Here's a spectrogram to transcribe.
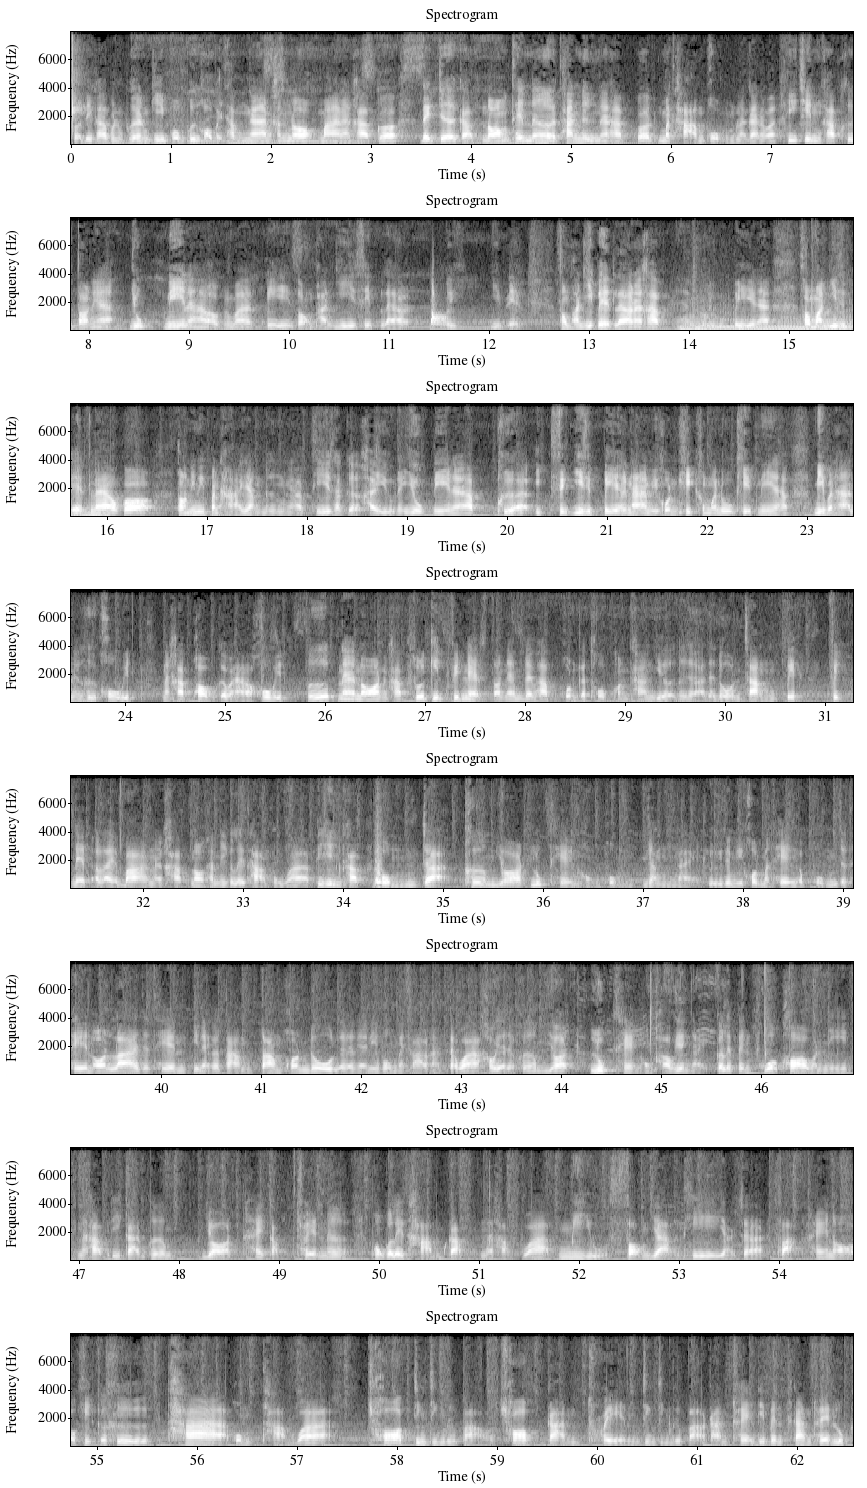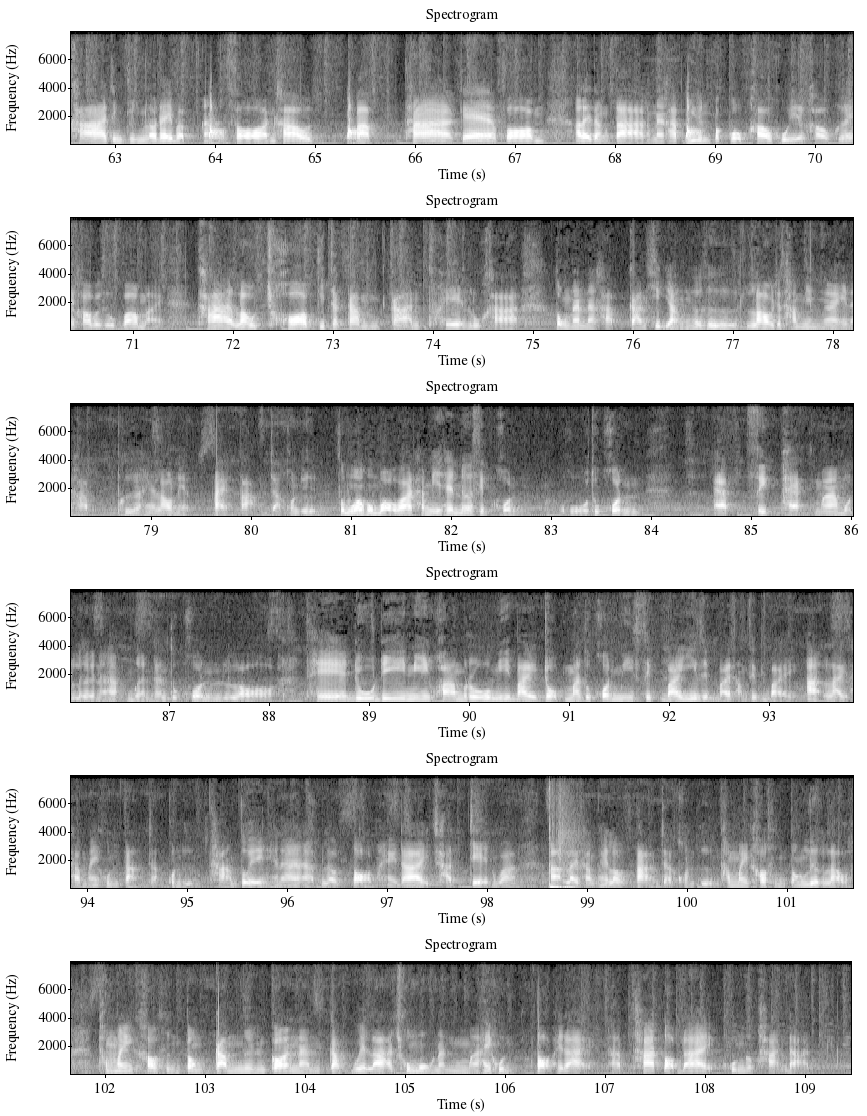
สวัสดีครับเพื่อนๆเมื่อกี้ผมเพิ่งออกไปทำงานข้างนอกมานะครับ ก็ได้เจอกับน้องเทรนเนอร์ท่านหนึ่งนะครับ ก็มาถามผมแล้วกันว่าพี่ชินครับ คือตอนนี้ยยุคนี้นะครับเอาเป็นว่าปี 2020 แล้วเฮ้ย21 2021 แล้วนะครับ ปีนะ2021 แล้วก็ตอนนี้มีปัญหาอย่างหนึ่งนะครับที่ถ้าเกิดใครอยู่ในยุคนี้นะครับเผื่ออีก 10 20 ปีข้างหน้ามีคนคลิกเข้ามาดูคลิปนี้นะครับมีปัญหาหนึ่งก็คือโควิดนะครับพอเกิดปัญหาโควิดปุ๊บแน่นอนครับธุรกิจฟิตเนสตอนนี้ได้รับผลกระทบค่อนข้างเยอะเนื่องจากอาจจะโดนสั่งปิด ฟิตเนสอะไรบ้างนะครับน้องท่านนี้ก็เลยถามผมว่าพี่ชินครับ ผมจะเพิ่มยอดลูกเทรนของผมยังไง หรือจะมีคนมาเทรนกับผมจะเทรนออนไลน์จะเทรนที่ไหนก็ตามตามคอนโดหรืออะไรเนี้ยนนี้ผมไม่ทราบนะแต่ว่าเขาอยากจะเพิ่มยอดลูกเทรนของเขายังไง ก็เลยเป็นหัวข้อวันนี้นะครับวิธีการเพิ่มยอดให้กับเทรนเนอร์ผมก็เลยถามกลับนะครับว่ามีอยู่ 2 อย่างที่อยากจะฝากให้น้องเขาคิดก็คือ ถ้าผมถามว่า ชอบจริง ๆ หรือเปล่า ชอบการเทรนจริง ๆ หรือเปล่าการเทรนที่เป็นการเทรนลูกค้าจริง ๆ เราได้แบบอสอนเขาปรับท่าแก้ฟอร์มอะไรต่างๆนะครับยืนประกบเขาคุยกับเขาเพื่อให้เขาไปสู่เป้าหมาย ถ้าเราชอบกิจกรรมการเทรนลูกค้าตรงนั้นนะครับ การคิดอย่างหนึ่งก็คือเราจะทำยังไงนะครับเพื่อให้เราเนี่ยแตกต่างจากคนอื่น สมมุติว่าผมบอกว่าถ้ามีเทรนเนอร์10 คนโอ้โหทุกคน แอปซิกแพคมาหมดเลยนะครับเหมือนกันทุกคนหล่อเท่ดูดีมีความรู้มีใบจบมาทุกคนมี 10 ใบ 20 ใบ 30 ใบ อะไรทำให้คุณต่างจากคนอื่น ถามตัวเองให้ได้นะครับ แล้วตอบให้ได้ชัดเจนว่าอะไรทำให้เราต่างจากคนอื่นทำไมเขาถึงต้องเลือกเราทำไมเขาถึงต้องกำเงินก้อนนั้นกับเวลาชั่วโมงนั้นมาให้คุณตอบให้ได้นะครับถ้าตอบได้คุณก็ผ่านด่าน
